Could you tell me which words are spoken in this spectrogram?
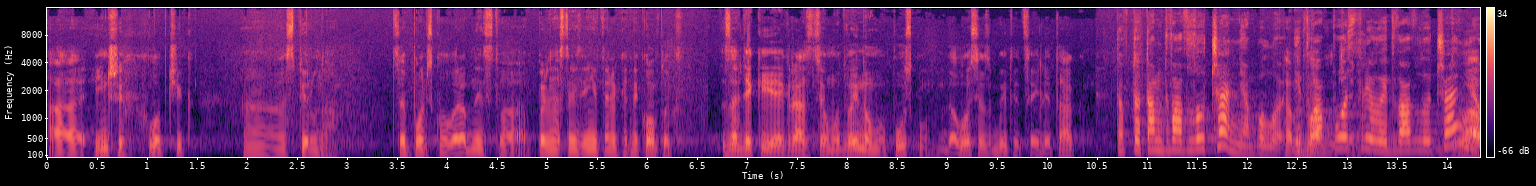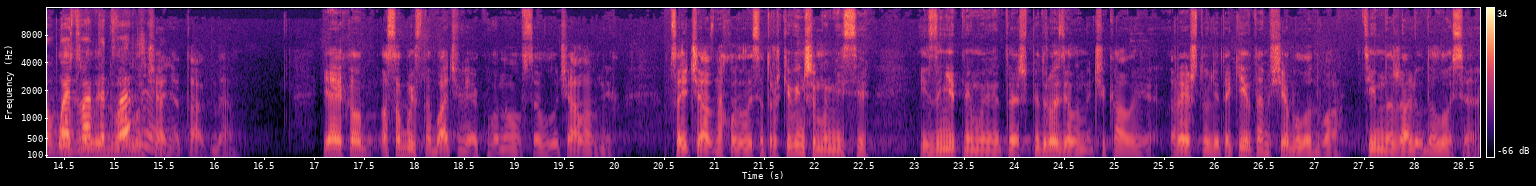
а інших хлопчик е, з Піруна. Це польського виробництва перенесений зенітно ракетний комплекс. Завдяки якраз цьому двойному пуску вдалося збити цей літак. Тобто там два влучання було, Там і два два, постріли, і два влучання, Два обидва постріли, два влучання, так, да. Я їх особисто бачив, як воно все влучало в них. В цей час знаходилися трошки в іншому місці, і зенітними теж підрозділами чекали решту літаків, там ще було два. Тим, на жаль, вдалося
